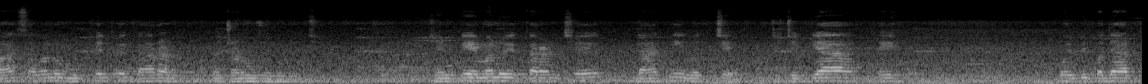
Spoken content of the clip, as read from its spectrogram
વાસ આવવાનું મુખ્યત્વે કારણ આપણે જાણવું જરૂરી છે. જેમ કે એમાંનું એક કારણ છે દાંતની વચ્ચે જે જગ્યા કોઈ બી પદાર્થ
